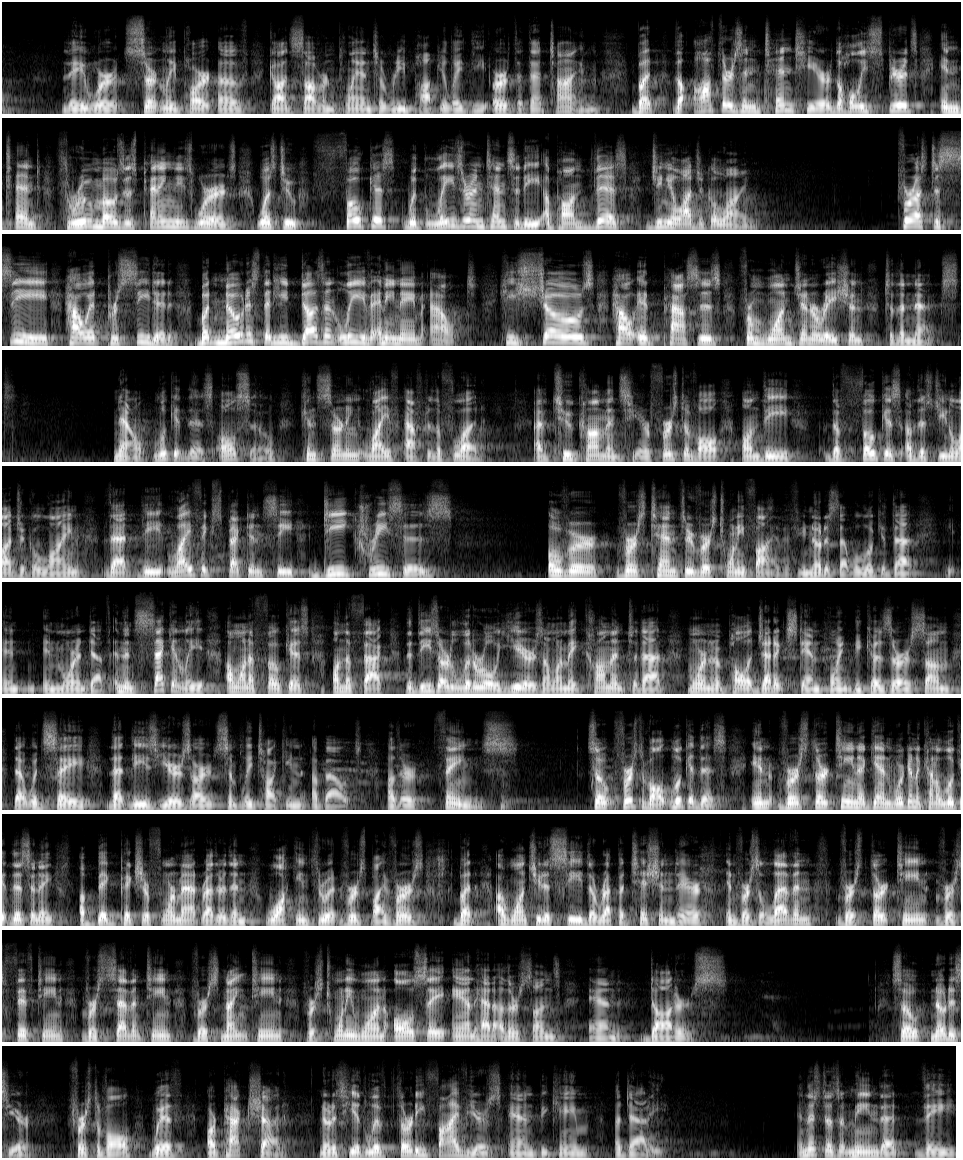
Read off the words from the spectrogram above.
They were certainly part of God's sovereign plan to repopulate the earth at that time. But the author's intent here, the Holy Spirit's intent through Moses penning these words, was to focus with laser intensity upon this genealogical line for us to see how it proceeded. But notice that he doesn't leave any name out. He shows how it passes from one generation to the next. Now, look at this also concerning life after the flood. I have two comments here. First of all, on the the focus of this genealogical line that the life expectancy decreases over verse 10 through verse 25. If you notice that, we'll look at that in, in more in depth. And then, secondly, I want to focus on the fact that these are literal years. I want to make comment to that more in an apologetic standpoint because there are some that would say that these years are simply talking about other things. So, first of all, look at this. In verse 13, again, we're going to kind of look at this in a, a big picture format rather than walking through it verse by verse. But I want you to see the repetition there in verse 11, verse 13, verse 15, verse 17, verse 19, verse 21 all say, and had other sons and daughters. So, notice here, first of all, with Arpachshad, notice he had lived 35 years and became a daddy. And this doesn't mean that they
